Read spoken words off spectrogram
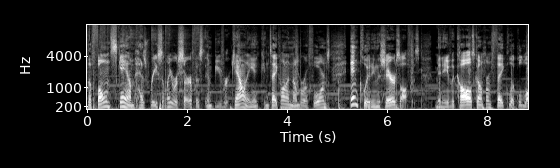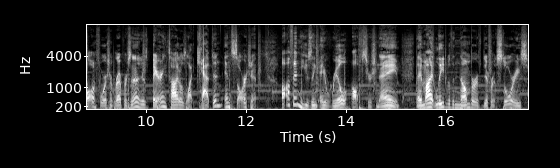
the phone scam has recently resurfaced in Beaufort County and can take on a number of forms, including the sheriff's office. Many of the calls come from fake local law enforcement representatives bearing titles like captain and sergeant often using a real officer's name. They might lead with a number of different stories,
